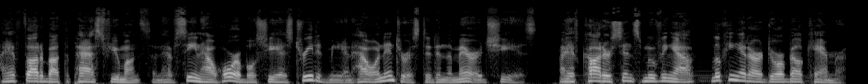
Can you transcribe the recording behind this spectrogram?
I have thought about the past few months and have seen how horrible she has treated me and how uninterested in the marriage she is. I have caught her since moving out, looking at our doorbell camera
